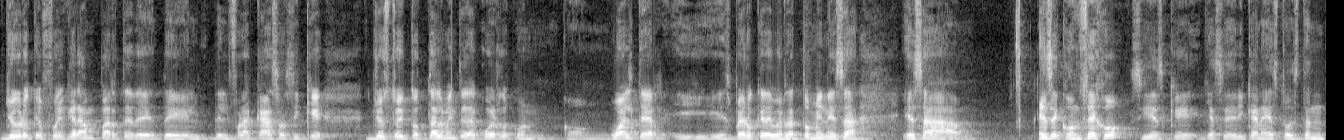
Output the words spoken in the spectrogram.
yo creo que fue gran parte del fracaso. Así que yo estoy totalmente de acuerdo con, Walter y, espero que de verdad tomen esa, esa, ese consejo, si es que ya se dedican a esto, están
